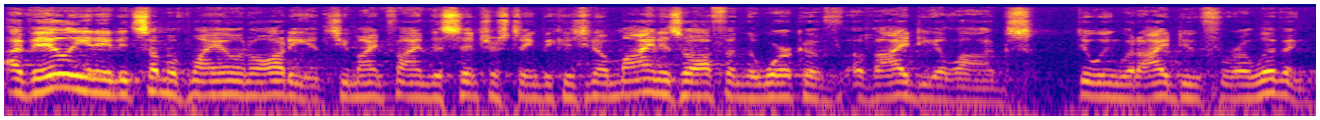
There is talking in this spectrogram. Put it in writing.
I've alienated some of my own audience. You might find this interesting because, you know, mine is often the work of, of ideologues doing what I do for a living.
